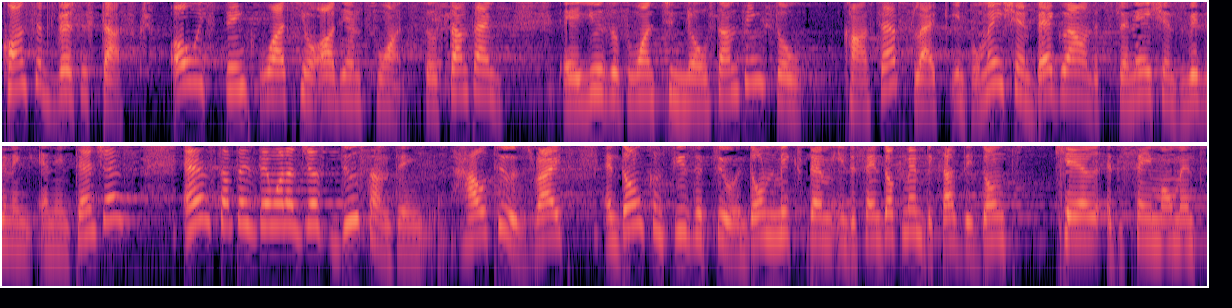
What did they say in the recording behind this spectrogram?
Concept versus tasks. Always think what your audience wants. So sometimes uh, users want to know something, so concepts like information, background, explanations, reasoning, and intentions. And sometimes they want to just do something, how-tos, right? And don't confuse the two, and don't mix them in the same document because they don't care at the same moment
